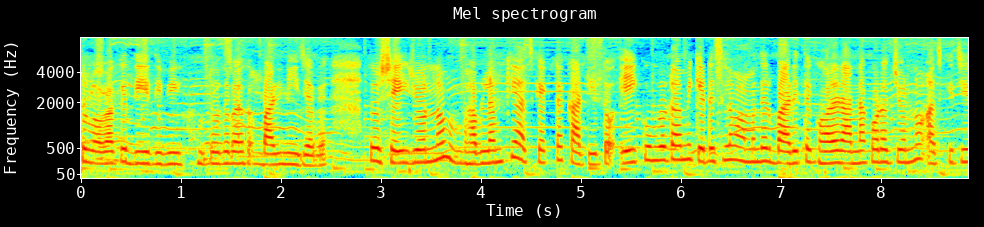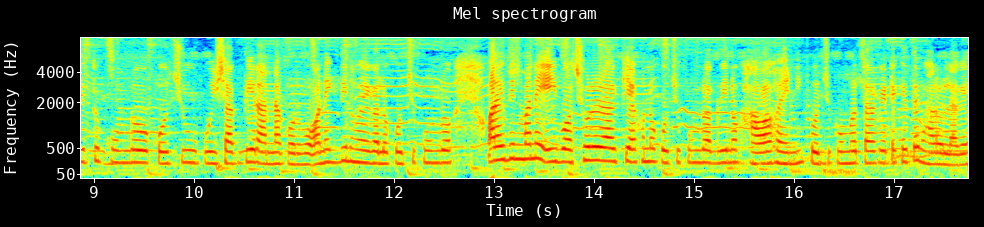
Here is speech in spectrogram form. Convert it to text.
তোর বাবাকে দিয়ে দিবি তোদের বাড়ি নিয়ে যাবে। তো সেই জন্য ভাবলাম কি, আজকে একটা কাটি। তো এই কুমড়োটা আমি কেটেছিলাম আমাদের বাড়িতে ঘরে রান্না করার জন্য। আজকে যেহেতু কুমড়ো, কচু, পুঁই শাক দিয়ে রান্না করব। অনেক দিন হয়ে গেল কচু কুমড়ো। অনেক দিন মানে এই বছরের আর কি এখনও কচু কুমড়ো একদিনও খাওয়া হয়নি। কচু কুমড়ো তরকারিটা খেতে ভালো লাগে।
